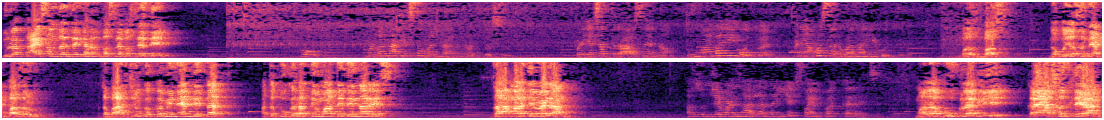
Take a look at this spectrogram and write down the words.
तुला काय समजायचंय घरात बसल्या बसल्या ते? हो मला नाही समजणार घरात बसून. पण याचा त्रास आहे ना तुम्हालाही होतोय आणि आम्हा सर्वांनाही होतोय. बस बस. नको जास्त ज्ञान पाजळू. आता बाहेरचे लोक कमी ज्ञान देतात. आता तू घरात येऊन मला ते देणार आहेस जा मला जेवायला आण. अजून जेवण झालं नाहीये स्वयंपाक करायचंय. मला भूक लागलीये. काय असेल ते आण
